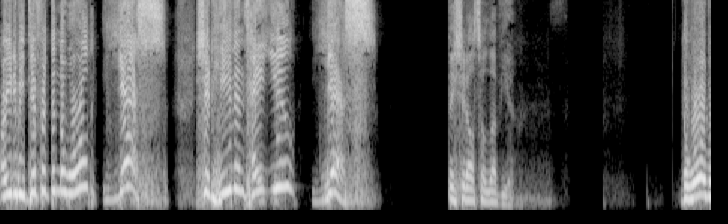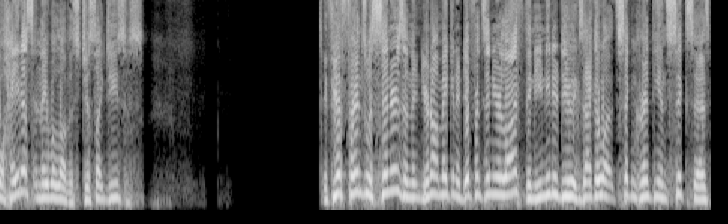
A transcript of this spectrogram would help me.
Are you to be different than the world? Yes. Should heathens hate you? Yes. They should also love you. The world will hate us and they will love us, just like Jesus. If you're friends with sinners and you're not making a difference in your life, then you need to do exactly what Second Corinthians 6 says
